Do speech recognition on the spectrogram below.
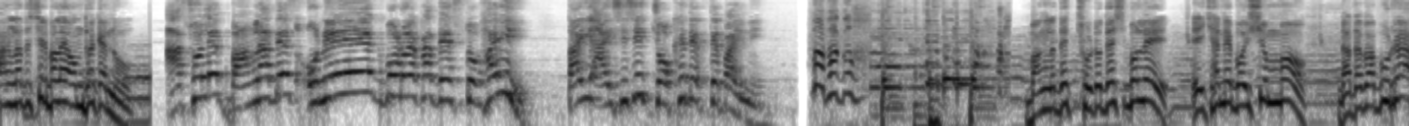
বাংলাদেশের বেলায় অন্ধ কেন? আসলে বাংলাদেশ অনেক বড় একটা দেশ তো ভাই তাই আইসিসি চোখে দেখতে পাইনি বাংলাদেশ ছোট দেশ বলে এইখানে বৈষম্য দাদা বাবুরা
